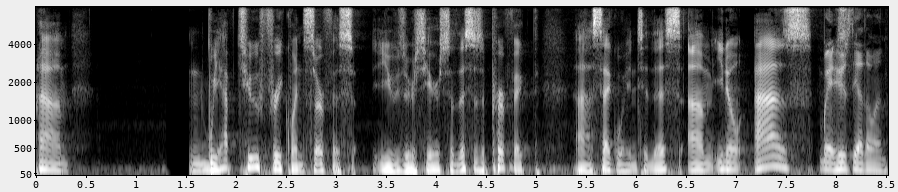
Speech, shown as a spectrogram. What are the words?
Um, we have two frequent Surface users here, so this is a perfect uh, segue into this. Um, you know, as Wait, who's the other one?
